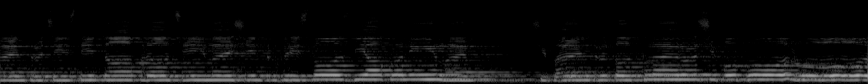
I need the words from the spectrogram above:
pentru cinstita preoțime și întru Hristos diaconime, și pentru tot clerul și poporul,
